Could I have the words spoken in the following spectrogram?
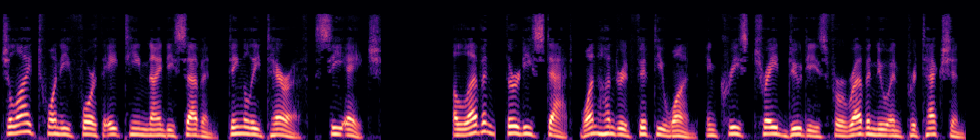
July 24, 1897, Dingley Tariff, ch. 11, 30 Stat. 151, increased trade duties for revenue and protection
